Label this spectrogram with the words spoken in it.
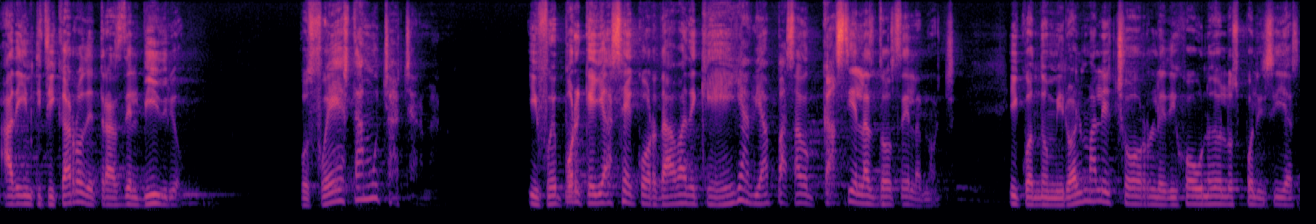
a identificarlo detrás del vidrio. Pues fue esta muchacha, y fue porque ella se acordaba de que ella había pasado casi a las 12 de la noche. Y cuando miró al malhechor, le dijo a uno de los policías,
